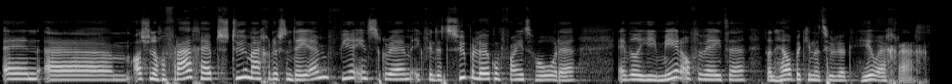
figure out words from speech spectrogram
En um, als je nog een vraag hebt, stuur mij gerust een DM via Instagram. Ik vind het super leuk om van je te horen. En wil je hier meer over weten, dan help ik je natuurlijk heel erg graag.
